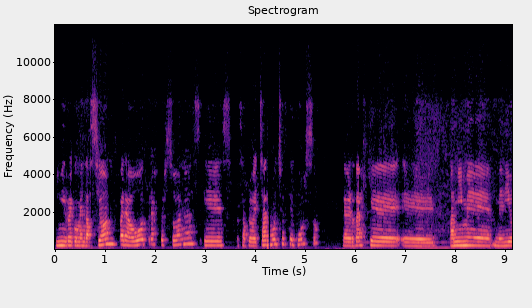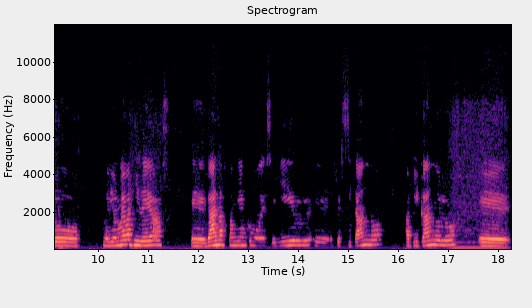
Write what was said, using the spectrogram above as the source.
y mi recomendación para otras personas es pues, aprovechar mucho este curso. La verdad es que eh, a mí me, me, dio, me dio nuevas ideas, eh, ganas también como de seguir ejercitando, aplicándolo eh,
